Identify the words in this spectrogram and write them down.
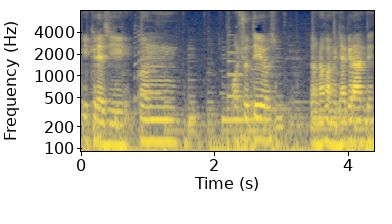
y crecí con ocho tíos, de una familia grande,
